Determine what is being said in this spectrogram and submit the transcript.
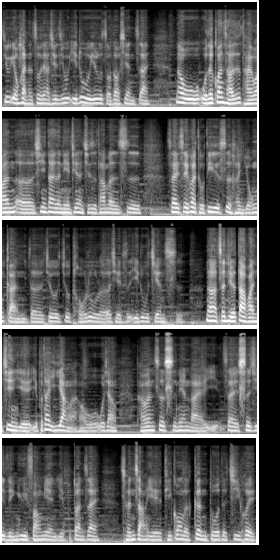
就勇敢的做下去，就一路一路走到现在。那我我的观察是台湾呃新一代的年轻人其实他们是在这块土地是很勇敢的就就投入了，而且是一路坚持。那整体的大环境也也不太一样了哈，我我想。台湾这十年来也在设计领域方面也不断在成长，也提供了更多的机会，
